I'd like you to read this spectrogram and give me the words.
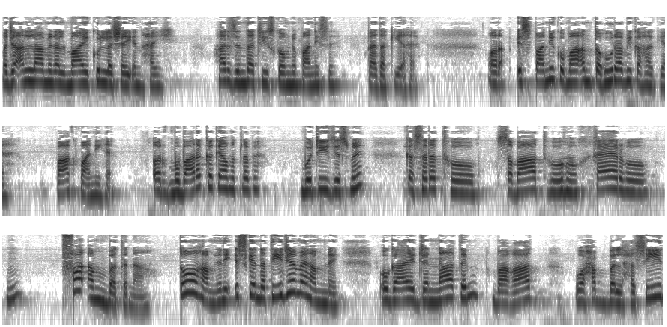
وجہ اللہ من الماء کل شعی انہائی ہر زندہ چیز کو ہم نے پانی سے پیدا کیا ہے۔ اور اس پانی کو ماں ان تہورا بھی کہا گیا ہے۔ پاک پانی ہے۔ اور مبارک کا کیا مطلب ہے؟ وہ چیز جس میں کثرت ہو سبات ہو، خیر ہو۔ ف امبتنا تو ہم یعنی اس کے نتیجے میں ہم نے اگائے جنات باغات، وہ حب الحسید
